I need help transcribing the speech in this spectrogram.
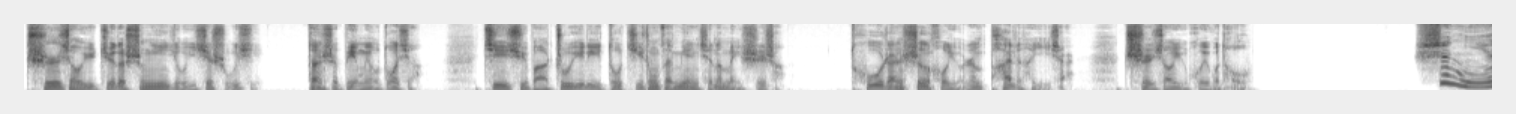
池小雨觉得声音有一些熟悉，但是并没有多想，继续把注意力都集中在面前的美食上。突然，身后有人拍了他一下，池小雨回过头：“是你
